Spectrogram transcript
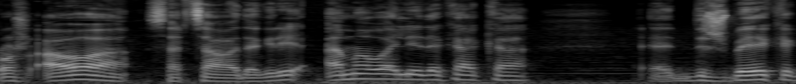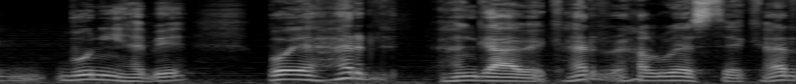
ڕۆژئاوا سەرچاوە دەگرێ ئەمەوە لێ دەکا کە دژبەیەکە بوونی هەبێ بۆیە هەر هەنگاوێک هەر هەڵوێستێک هەر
